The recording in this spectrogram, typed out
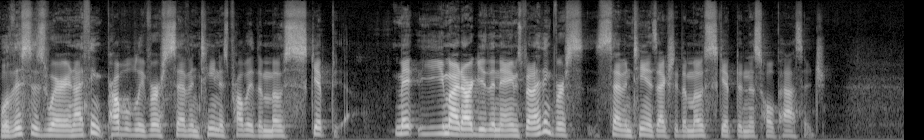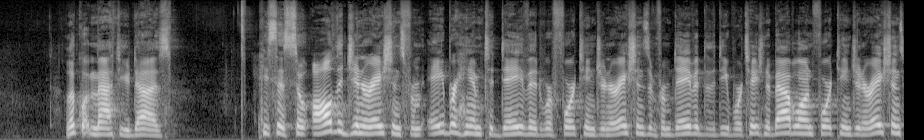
Well, this is where, and I think probably verse 17 is probably the most skipped you might argue the names, but I think verse 17 is actually the most skipped in this whole passage. Look what Matthew does. He says, So all the generations from Abraham to David were 14 generations, and from David to the deportation to Babylon, 14 generations,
